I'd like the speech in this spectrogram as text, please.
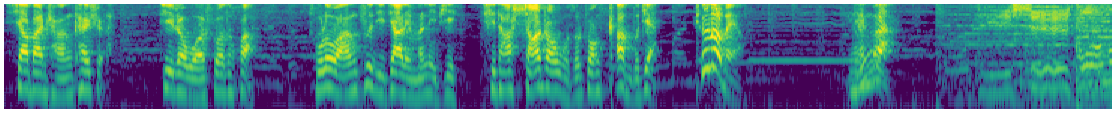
下半场开始了，记着我说的话。除了往自己家里门里踢，其他啥招我都装看不见，听到没有？明白。是多么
